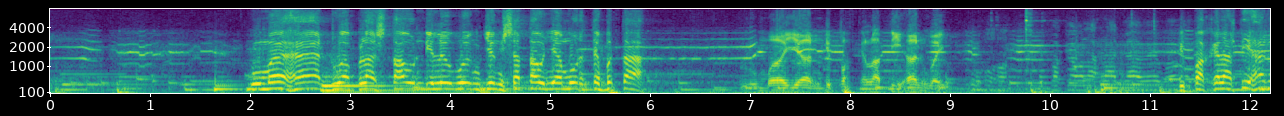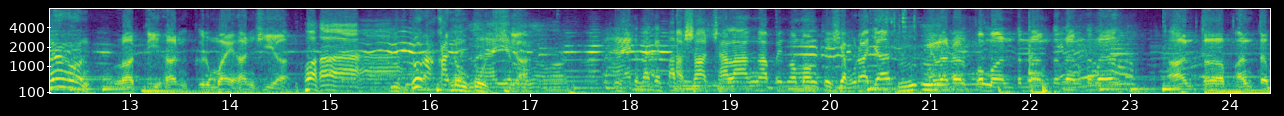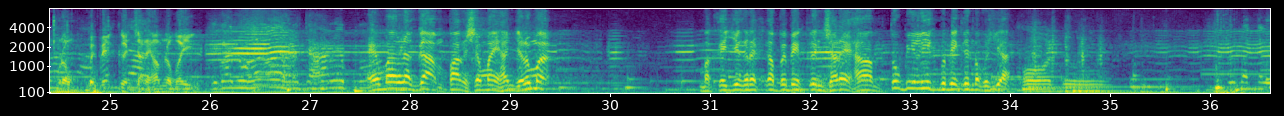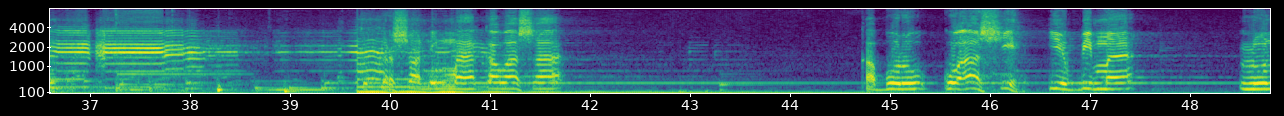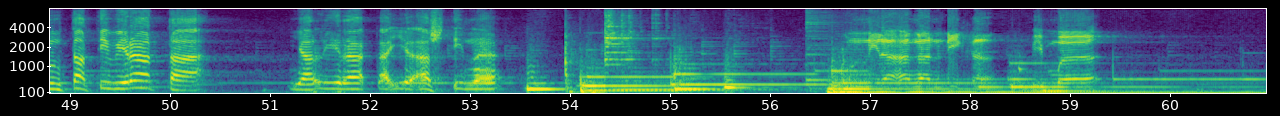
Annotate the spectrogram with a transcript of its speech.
Kumaha 12 tahun di leweng jeng satu nyamur teh betah? Lumayan dipakai latihan we dipakai latihan naon? Latihan kermaihan sia. Wah, akan untuk sia asa calang ngapain ngomong ke siap Rajar jalanan peman tenang tenang tenang. Antep antep bro. Bebek ke cari hamna bayi? Emang gampang semai hanjel lemak maka jeng rek nga bebek ke cari ham. Tu bilik bebek ke bagus ya. Waduh. Kersoning mah kawasa. Kaburu kuasih Ieu Bima. luntati wirata nyalira kaya astina. Nirahangan dika Bima.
